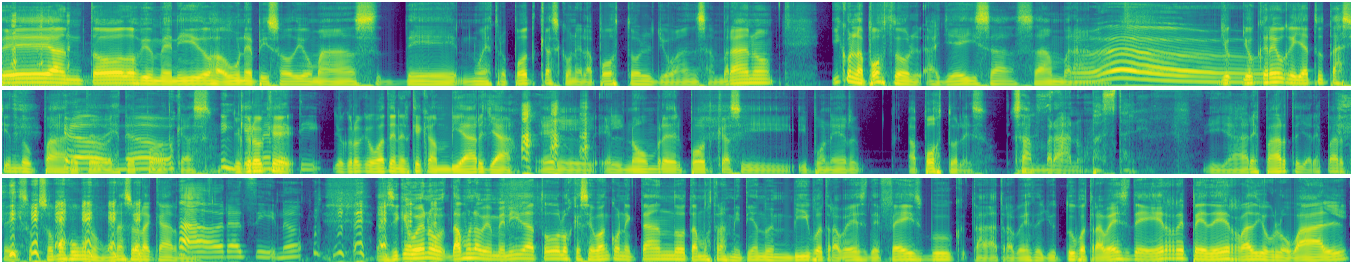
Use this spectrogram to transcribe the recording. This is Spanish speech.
Sean todos bienvenidos a un episodio más de nuestro podcast con el apóstol Joan Zambrano y con el apóstol Ayesa Zambrano. Yo, yo, creo que ya tú estás siendo parte Oh, de este no. podcast. ¿En Yo creo me que metí? yo creo que voy a tener que cambiar ya el, el nombre del podcast y, y poner apóstoles Zambrano. Apóstoles. Y ya eres parte, ya eres parte. So- somos uno, una sola carne. Ahora sí, ¿no? Así que bueno, damos la bienvenida a todos los que se van conectando. Estamos transmitiendo en vivo a través de Facebook, a través de YouTube, a través de RPD Radio Global.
